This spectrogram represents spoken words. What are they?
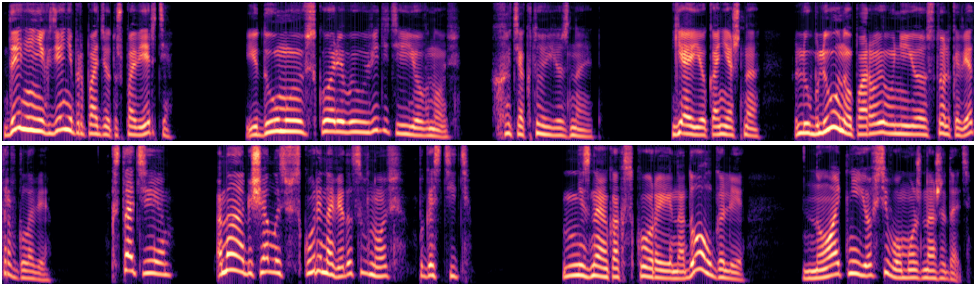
Дэнни нигде не пропадет, уж поверьте. И думаю, вскоре вы увидите ее вновь. Хотя кто ее знает? Я ее, конечно, люблю, но порой у нее столько ветра в голове. Кстати, она обещалась вскоре наведаться вновь, погостить. Не знаю, как скоро и надолго ли, но от нее всего можно ожидать.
